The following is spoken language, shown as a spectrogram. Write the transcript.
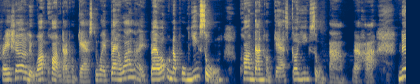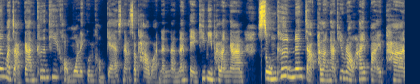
pressure หรือว่าความดันของแก๊สด้วย แปลว่าอะไร แปลว่าอุณหภูมิยิ่งสูง ความดันของแก๊สก็ยิ่งสูงตามนะคะ เนื่องมาจากการเคลื่อนที่ของโมเลกุลของแก๊สณสภาวะนั้นๆนั่นเองที่มีพลังงานสูงขึ้น เนื่องจากพลังงานที่เราให้ไปผ่าน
